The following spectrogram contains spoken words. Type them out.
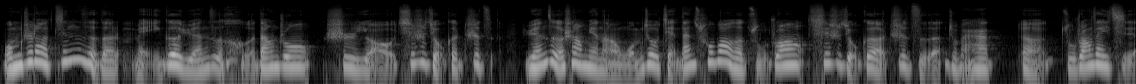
我们知道金子的每一个原子核当中是有七十九个质子，原则上面呢，我们就简单粗暴的组装七十九个质子，就把它呃组装在一起，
